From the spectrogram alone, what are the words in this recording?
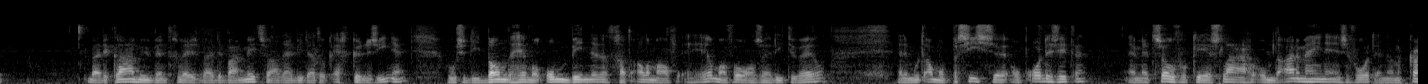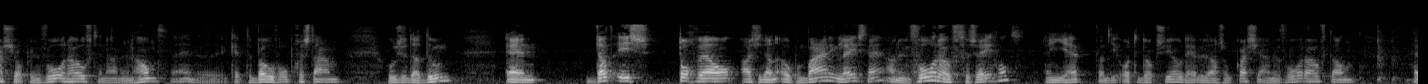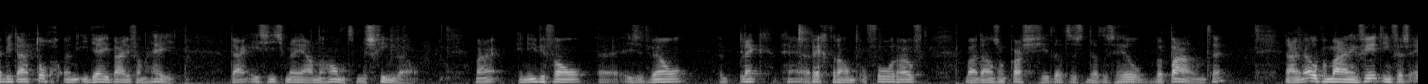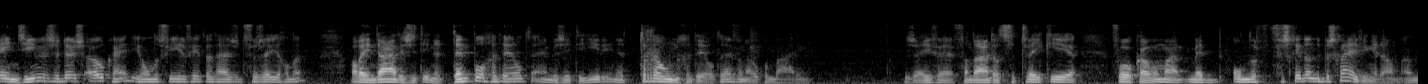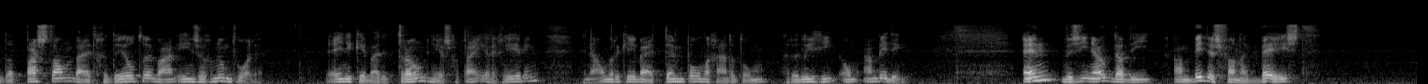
bij de klaarmuur bent geweest, bij de bar mitzwa, dan heb je dat ook echt kunnen zien. Hè. Hoe ze die banden helemaal ombinden, dat gaat allemaal helemaal volgens een ritueel. En dat moet allemaal precies uh, op orde zitten. En met zoveel keer slagen om de arm heen enzovoort. En dan een kastje op hun voorhoofd en aan hun hand. Ik heb er bovenop gestaan hoe ze dat doen. En dat is toch wel, als je dan openbaring leest, aan hun voorhoofd verzegeld. En je hebt, want die orthodoxe joden hebben dan zo'n kastje aan hun voorhoofd. Dan heb je daar toch een idee bij van, hé, hey, daar is iets mee aan de hand. Misschien wel. Maar in ieder geval uh, is het wel een plek, rechterhand of voorhoofd, waar dan zo'n kastje zit. Dat is, dat is heel bepalend. Hè? Nou, in openbaring 14 vers 1 zien we ze dus ook, hè, die 144.000 verzegelden. Alleen daar is het in het tempelgedeelte en we zitten hier in het troongedeelte hè, van openbaring. Dus even, vandaar dat ze twee keer voorkomen, maar met onder verschillende beschrijvingen dan. En dat past dan bij het gedeelte waarin ze genoemd worden. De ene keer bij de troon, heerschappij, regering. En de andere keer bij het tempel, dan gaat het om religie, om aanbidding. En we zien ook dat die aanbidders van het beest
